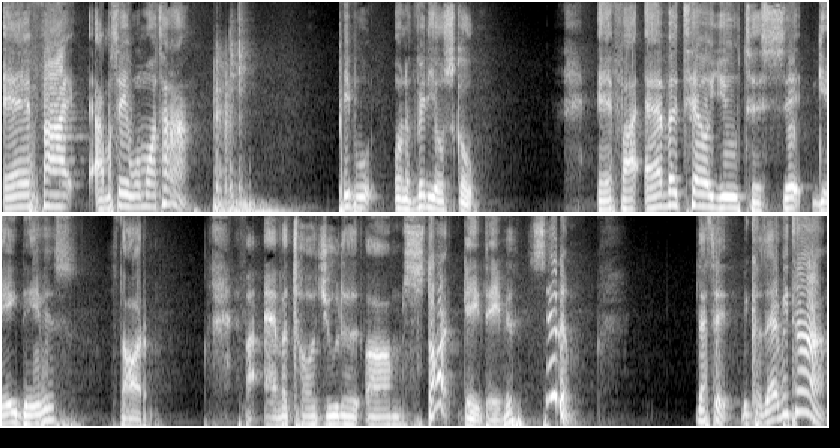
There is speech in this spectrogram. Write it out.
If I, I'm gonna say it one more time. People on the video scope. If I ever tell you to sit Gabe Davis, start him. If I ever told you to um start Gabe Davis, sit him. That's it. Because every time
